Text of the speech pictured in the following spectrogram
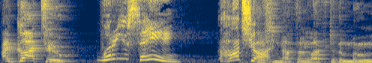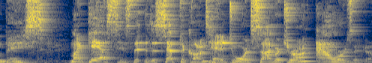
I've got to! What are you saying? Hotshot! There's nothing left of the moon base. My guess is that the Decepticons headed towards Cybertron hours ago.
